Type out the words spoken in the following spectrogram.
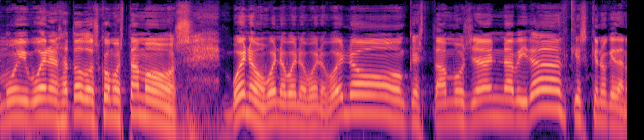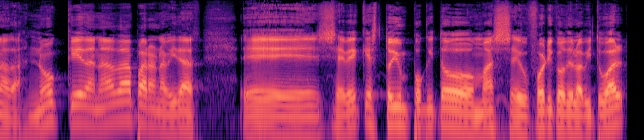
Muy buenas a todos, ¿cómo estamos? Bueno, bueno, bueno, bueno, bueno, que estamos ya en Navidad, que es que no queda nada, no queda nada para Navidad. Eh, se ve que estoy un poquito más eufórico de lo habitual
